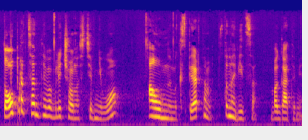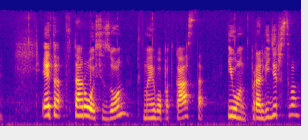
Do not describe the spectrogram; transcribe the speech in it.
стопроцентной вовлеченности в него, а умным экспертам становиться богатыми. Это второй сезон моего подкаста, и он про лидерство,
